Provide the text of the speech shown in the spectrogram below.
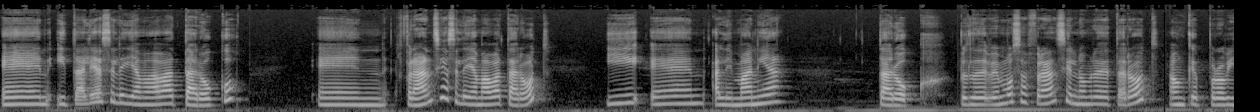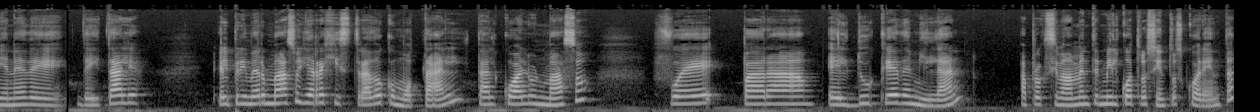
en Italia se le llamaba tarocco, en Francia se le llamaba tarot y en Alemania tarot. Pues le debemos a Francia el nombre de tarot, aunque proviene de, de Italia. El primer mazo ya registrado como tal, tal cual un mazo, fue para el duque de Milán, aproximadamente en 1440,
